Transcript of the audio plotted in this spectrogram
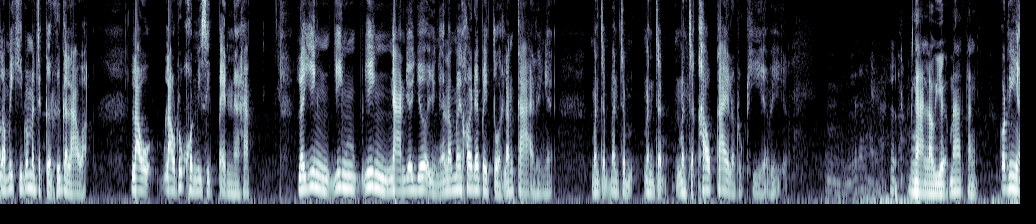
เราไม่คิดว่ามันจะเกิดขึ้นกับเราอะเราเราทุกคนมีสิทธิ์เป็นนะครับ แล้วยิ่งยิ่งยิ่งงานเยอะๆอย่างเงี้ยแล้วไม่ค่อยได้ไปตรวจร่างกายอะไรเงี้ย มันจะมันจะมันจะมันจะเข้าใกล้เราทุกทีอะพี่งานเราเยอะมากหลังก็นี่ไง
